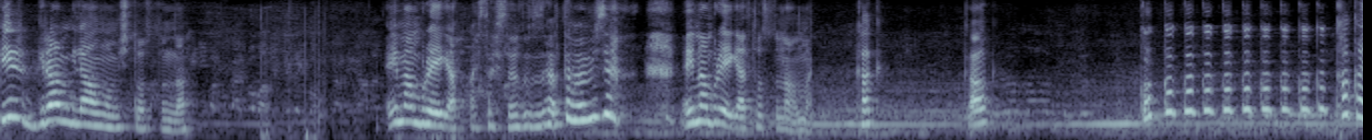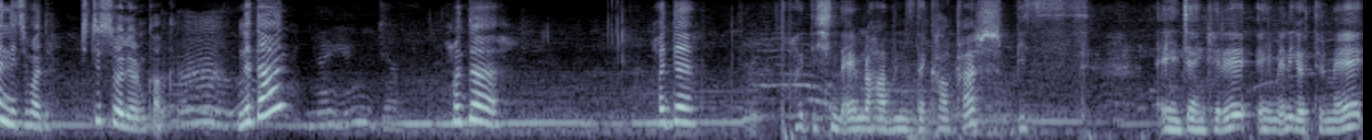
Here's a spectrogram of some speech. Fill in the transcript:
Bir gram bile almamış tostundan. Eymen buraya gel. Ay saçları da düzeltememişim. Eymen buraya gel tostunu alma. Kalk. Kalk. Kalk kalk kalk kalk kalk kalk kalk kalk kalk kalk. Kalk anneciğim hadi. Ciddi söylüyorum kalk. Neden? Hadi. Hadi. Hadi şimdi Emrah abiniz de kalkar. Biz e, Cenker'i Eymen'i götürmeye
